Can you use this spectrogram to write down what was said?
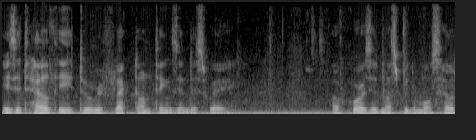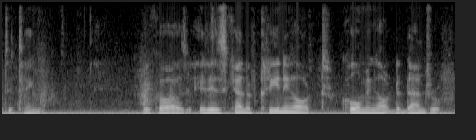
Is it healthy to reflect on things in this way? Of course, it must be the most healthy thing because it is kind of cleaning out, combing out the dandruff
